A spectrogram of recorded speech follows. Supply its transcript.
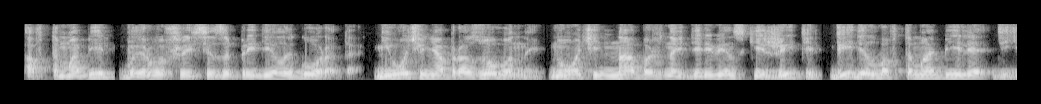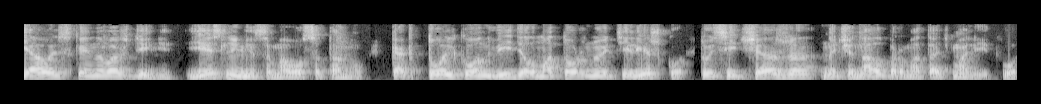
автомобиль, вырвавшийся за пределы города. Не очень образованный, но очень набожный деревенский житель видел в автомобиле дьявольское наваждение тени, если не самого сатану. Как только он видел моторную тележку, то сейчас же начинал бормотать молитву.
